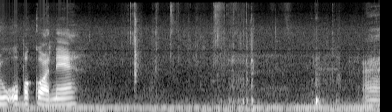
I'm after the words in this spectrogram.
ดูอุปกรณ์แหน่อ่า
